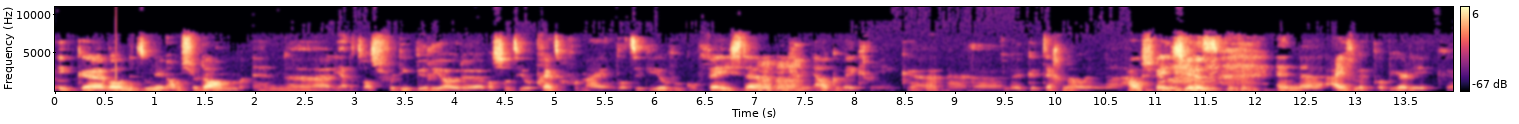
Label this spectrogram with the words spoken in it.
eh, ik eh, woonde toen in Amsterdam. En eh, ja, dat was voor die periode was dat heel prettig voor mij. Omdat ik heel veel kon feesten. Mhm. Ik ging, elke week ging ik eh, naar eh, leuke techno en housefeestjes. En eh, eigenlijk probeerde ik eh,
